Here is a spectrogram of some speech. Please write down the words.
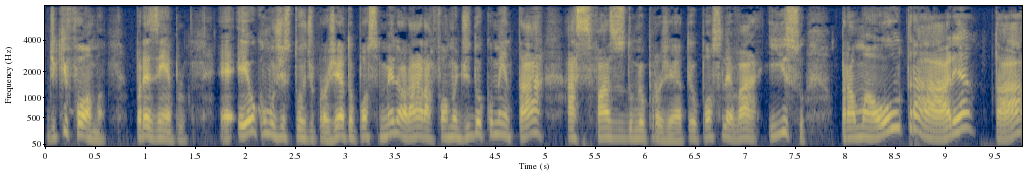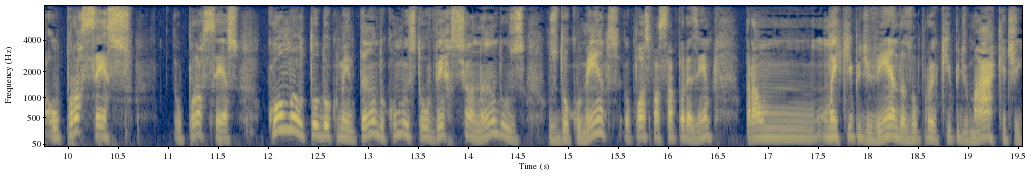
De que forma? Por exemplo, é, eu como gestor de projeto, eu posso melhorar a forma de documentar as fases do meu projeto. Eu posso levar isso para uma outra área, tá? O processo o processo. Como eu estou documentando, como eu estou versionando os, os documentos, eu posso passar, por exemplo, para um, uma equipe de vendas ou para uma equipe de marketing,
